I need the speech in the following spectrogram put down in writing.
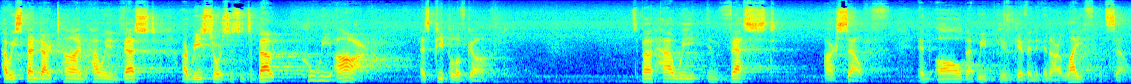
how we spend our time, how we invest our resources. It's about who we are as people of God. It's about how we invest ourselves and all that we've been given in our life itself.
